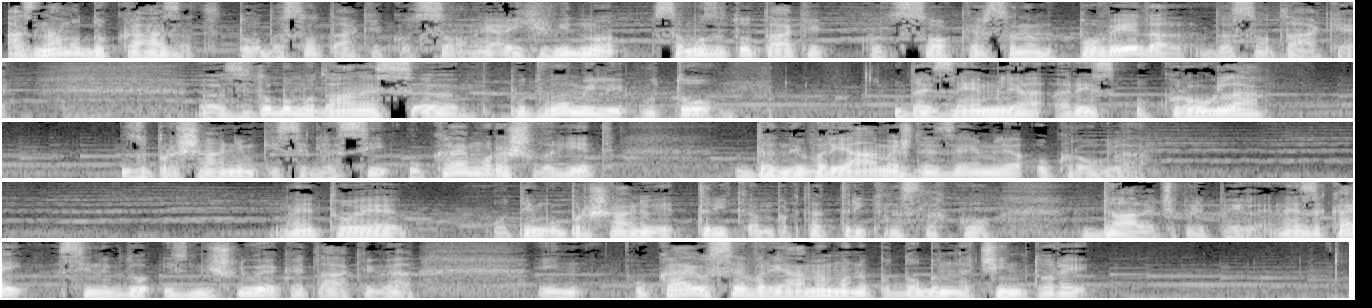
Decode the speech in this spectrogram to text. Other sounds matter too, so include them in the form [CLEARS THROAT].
A znamo dokazati to, da so take, kot so? Ne? A jih vidimo samo zato, take, kot so, ker so nam povedali, da so take. Eh, Zato bomo danes eh, podvomili v to, da je Zemlja res okrogla, z vprašanjem, ki se glasi: v kaj moraš verjeti, da ne verjameš, da je Zemlja okrogla? Ne, to je v tem vprašanju je trik, ampak ta trik nas lahko daleč pripelje. Ne? Zakaj si nekdo izmišljuje kaj takega in v kaj vse verjamemo na podoben način, torej,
